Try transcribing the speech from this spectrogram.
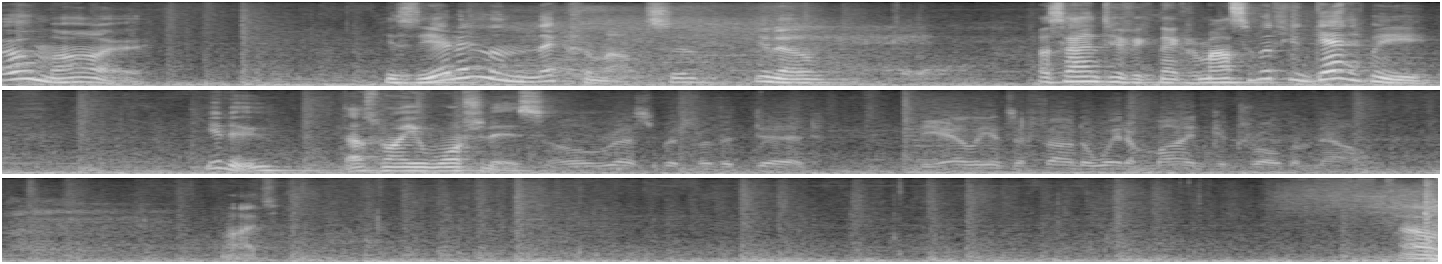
Oh my. He's the alien a necromancer? You know, a scientific necromancer, but you get me. You do. That's why you watch this. No respite for the dead. The aliens have found a way to mind control them now. Right. Oh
